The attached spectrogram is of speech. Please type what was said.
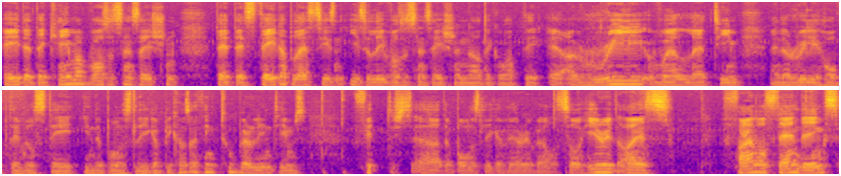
A that they came up was a sensation. That they stayed up last season easily was a sensation, and now they go up. They are a really well led team, and I really hope they will stay in the Bundesliga because I think two Berlin teams fit uh, the Bundesliga very well. So here it is, final standings.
